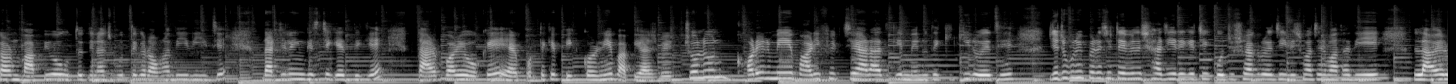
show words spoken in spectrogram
কারণ বাপিও উত্তর দিনাজপুর থেকে রওনা দিয়ে দিয়েছে দার্জিলিং ডিস্ট্রিক্টের দিকে। তারপরে ওকে এয়ারপোর্ট থেকে পিক করে নিয়ে বাপি আসবে। চলুন, ঘরের মেয়ে বাড়ি ফিরছে আর আজকে মেনুতে কি কি রয়েছে, যেটুকুনি পেরেছি টেবিল সাজিয়ে রেখেছি, কচু শাক রয়েছে, ইলিশ মাছের মাথা দিয়ে, লাউয়ের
